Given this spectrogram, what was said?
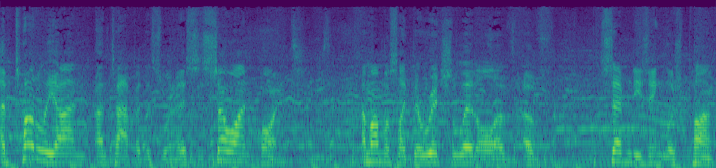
I'm totally on, on top of this one. This is so on point. I'm almost like the Rich Little of, of 70s English punk.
